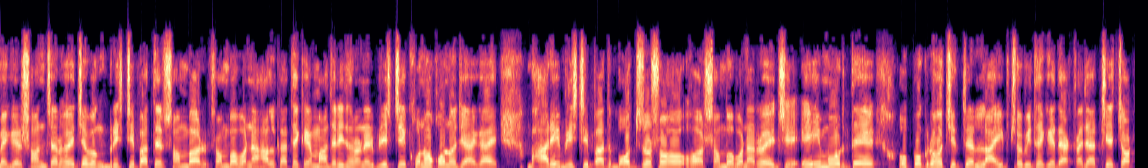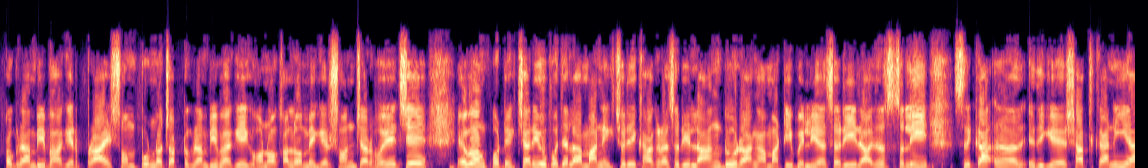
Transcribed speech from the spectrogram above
মেঘের সঞ্চার হয়েছে এবং বৃষ্টিপাতের সম্ভাবনা হালকা থেকে মাঝারি ধরনের বৃষ্টি। কোনো কোনো জায়গায় ভারী বৃষ্টিপাত বজ্রসহ হওয়ার সম্ভাবনা রয়েছে। এই মুহূর্তে উপগ্রহ চিত্রের লাইভ ছবি থেকে দেখা যাচ্ছে, চট্টগ্রাম বিভাগের প্রায় সম্পূর্ণ চট্টগ্রাম বিভাগে ঘন কালো মেঘের সঞ্চার হয়েছে এবং ফটিকছড়ি উপজেলা, মানিকছড়ি, খাগড়াছড়ি, লাংডু, রাঙামাটি, বেলিয়াছড়ি, রাজস্থলী, শ্রীকা, এদিকে সাতকানিয়া,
